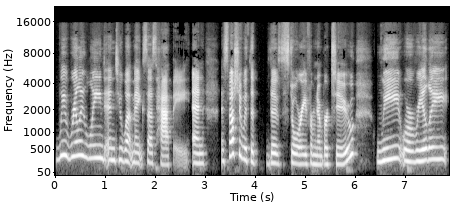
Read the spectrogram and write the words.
we really leaned into what makes us happy. And especially with the, the story from number two, we were really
